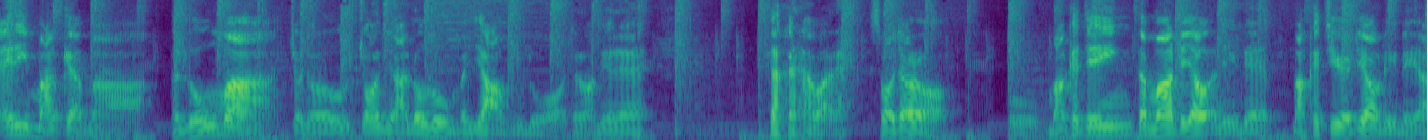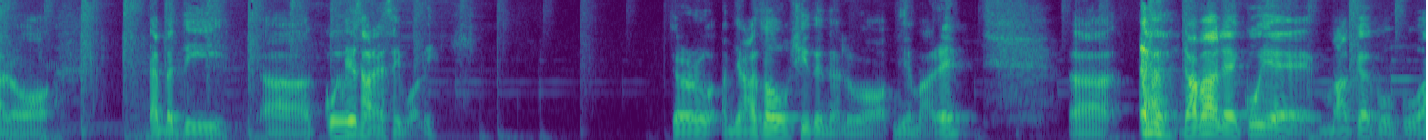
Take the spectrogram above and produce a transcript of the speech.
အဲ့ဒီ market မှာဘလုံးမှကျွန်တော်တို့ကြော်ညာလုံးလို့မရဘူးလို့ကျွန်တော်အမြဲတမ်းလက်ခံထားပါတယ်ဆိုတော့ကြတော့ဟို marketing တမားတယောက်အနေနဲ့ marketer တယောက်အနေနဲ့ကတော့ empathy အာကိုရင်းစားတဲ့စိတ်ပေါ့လေကျွန်တော်တို့အများဆုံးရှိတဲ့တယ်လို့တော့မြင်ပါတယ်အာဒါမှလည်းကိုယ့်ရဲ့ market ကိုကိုက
